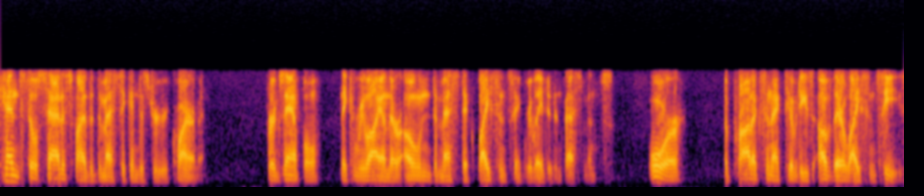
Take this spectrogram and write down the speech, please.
can still satisfy the domestic industry requirement. For example, they can rely on their own domestic licensing related investments or the products and activities of their licensees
